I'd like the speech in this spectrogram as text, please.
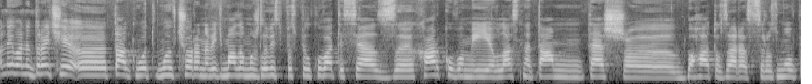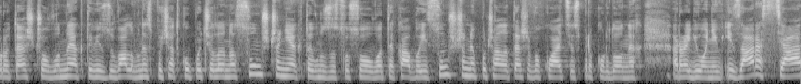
Пане Іване, до речі, е, так от ми вчора навіть мали можливість поспілкуватися з Харковом, і власне там теж е, багато зараз розмов про те, що вони активізували. Вони спочатку почали на Сумщині активно застосовувати каби, і Сумщини почали теж евакуацію з прикордонних районів. І зараз ця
